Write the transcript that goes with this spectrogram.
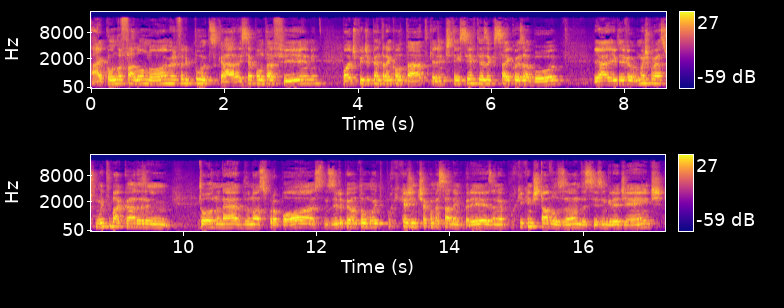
Aí quando falou o nome, eu falei, putz, cara, esse é ponta firme, pode pedir pra entrar em contato, que a gente tem certeza que sai coisa boa. E aí teve algumas conversas muito bacanas em torno né, do nosso propósito. Ele perguntou muito por que, que a gente tinha começado a empresa, né, por que, que a gente estava usando esses ingredientes.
